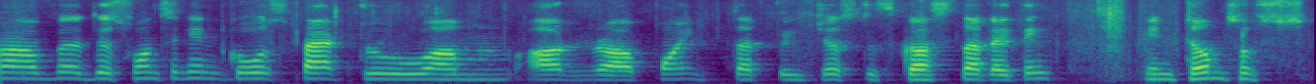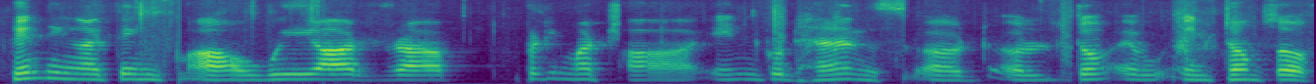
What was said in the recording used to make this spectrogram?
uh, this once again goes back to um, our uh, point that we just discussed. That I think, in terms of spinning, I think uh, we are uh, pretty much uh, in good hands in terms of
